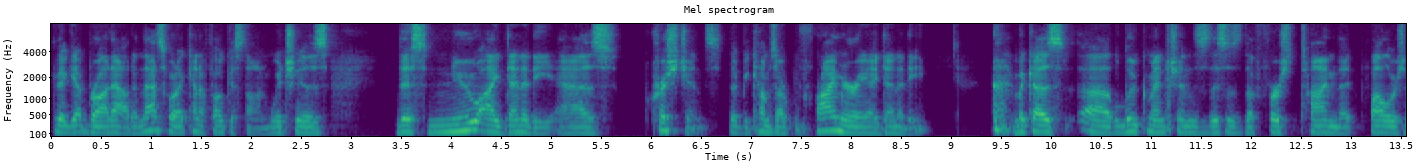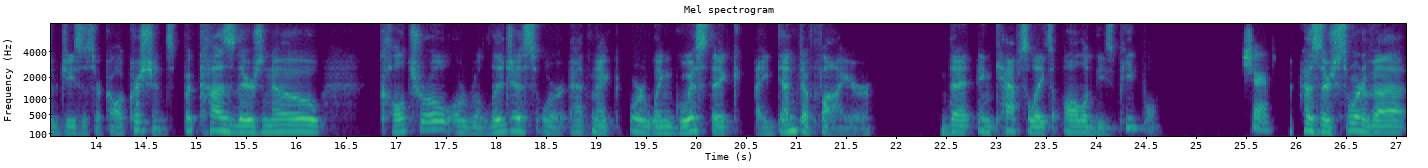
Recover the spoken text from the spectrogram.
that get brought out. And that's what I kind of focused on, which is this new identity as Christians that becomes our primary identity. because uh, Luke mentions this is the first time that followers of Jesus are called Christians, because there's no cultural or religious or ethnic or linguistic identifier that encapsulates all of these people. Sure. Because there's sort of a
